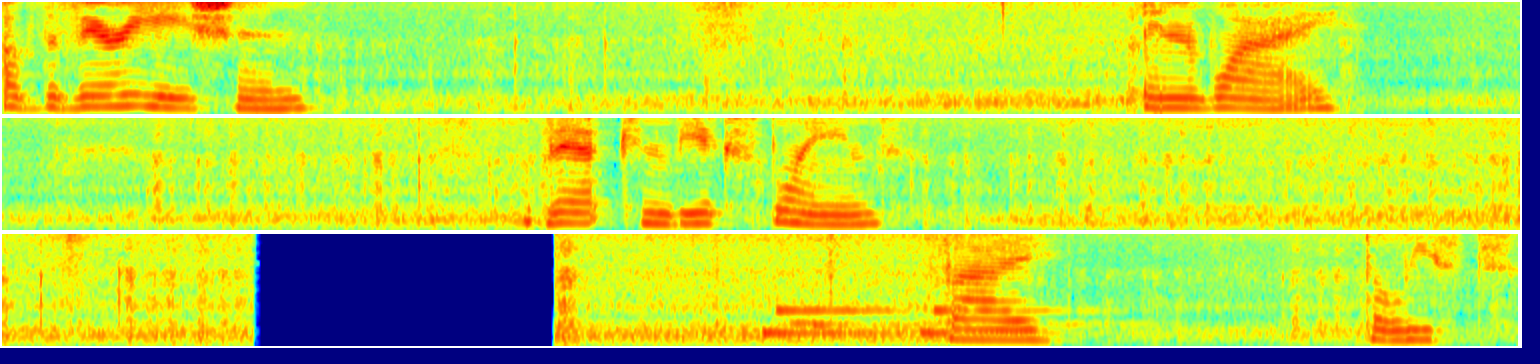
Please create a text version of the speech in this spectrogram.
of the variation in y that can be explained by the least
